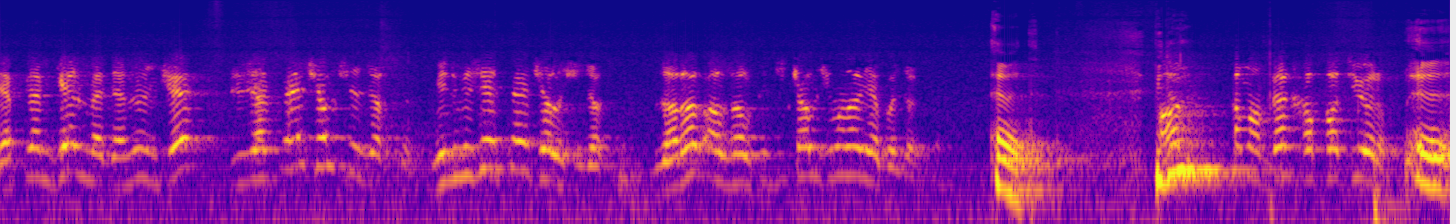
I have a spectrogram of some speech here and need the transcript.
deprem gelmeden önce düzeltmeye çalışacaksın. Minimize etmeye çalışacaksın. Zarar azaltıcı çalışmalar yapacaksın. Evet. Bir de Abi, tamam ben kapatıyorum. e,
